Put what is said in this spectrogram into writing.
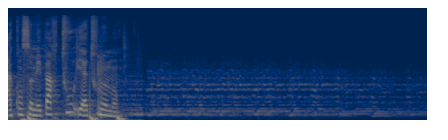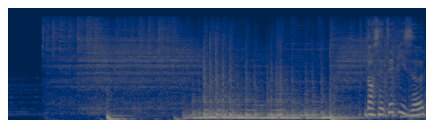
à consommer partout et à tout moment. Dans cet épisode,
